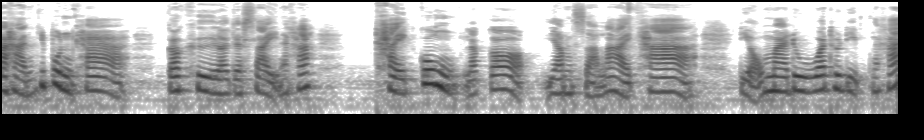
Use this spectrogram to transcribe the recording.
อาหารญี่ปุ่นค่ะ ก็คือเราจะใส่นะคะ ไข่กุ้งแล้วก็ยำสาหร่ายค่ะ เดี๋ยวมาดูวัตถุดิบนะคะ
